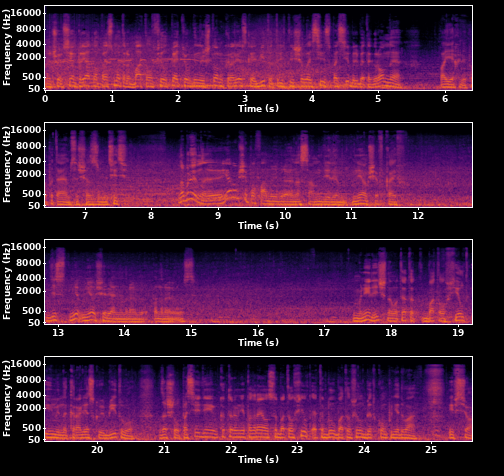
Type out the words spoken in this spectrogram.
Ну что, всем приятного просмотра. Battlefield 5, Огненный шторм, Королевская битва, 3000 лосей. Спасибо, ребят, огромное. Поехали, попытаемся сейчас замутить. Ну, блин, э, я вообще по фану играю, на самом деле. Мне вообще в кайф. Здесь мне, мне вообще реально нравилось, понравилось. Мне лично вот этот Battlefield, именно Королевскую битву, зашел. Последний, который мне понравился Battlefield, это был Battlefield Bad Company 2. И все.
